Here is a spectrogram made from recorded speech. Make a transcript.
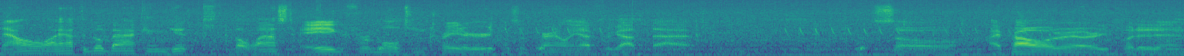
now I have to go back and get the last egg for Molten Crater, because apparently I forgot that. So, I probably already put it in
